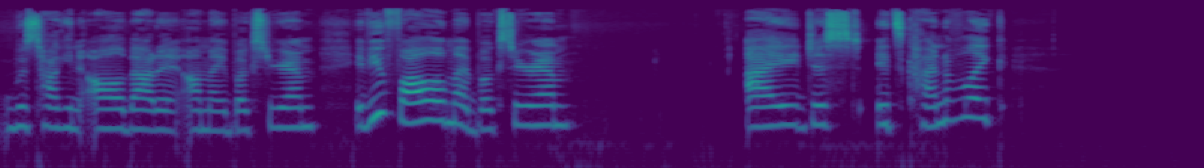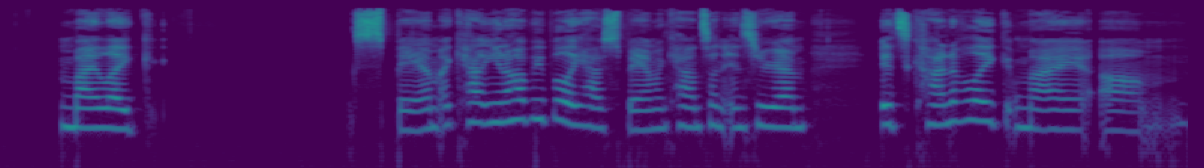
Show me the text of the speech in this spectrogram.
was talking all about it on my bookstagram. If you follow my bookstagram, I just it's kind of like my like spam account. You know how people like have spam accounts on Instagram? It's kind of like my um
